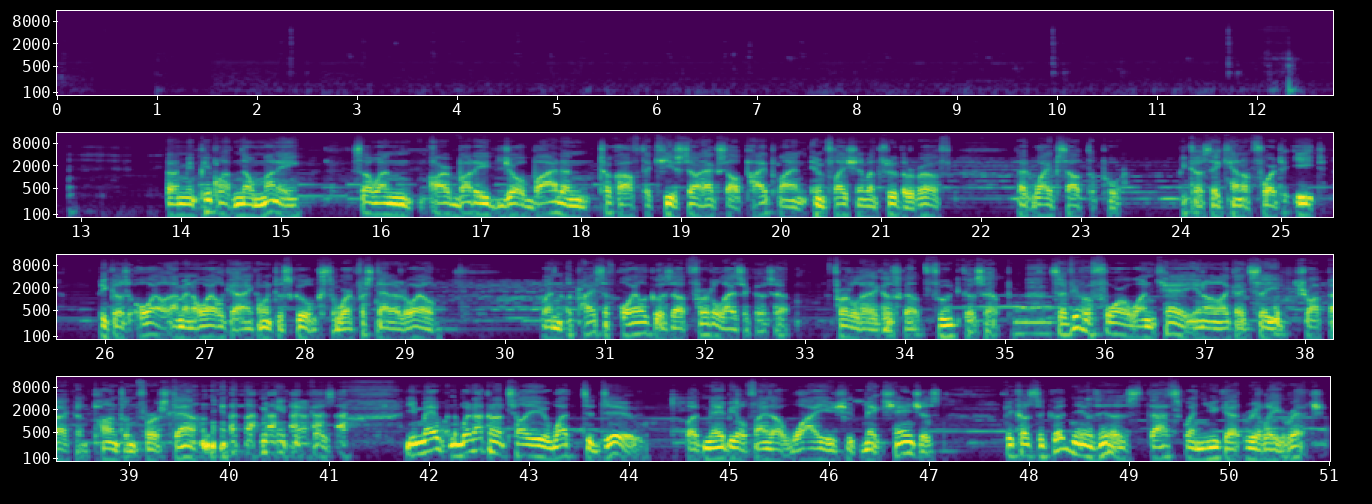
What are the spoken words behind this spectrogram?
I mean, people have no money. So when our buddy Joe Biden took off the Keystone XL pipeline, inflation went through the roof. That wipes out the poor because they can't afford to eat. Because oil, I'm an oil guy. I went to school to work for Standard Oil. When the price of oil goes up, fertilizer goes up. Fertilizer goes up, food goes up. So if you have a 401k, you know, like I'd say, you drop back and punt on first down. You know what I mean? Because you may, we're not going to tell you what to do, but maybe you'll find out why you should make changes. Because the good news is that's when you get really rich.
